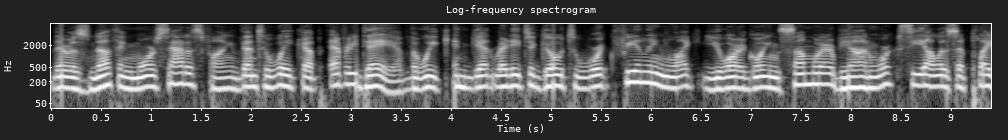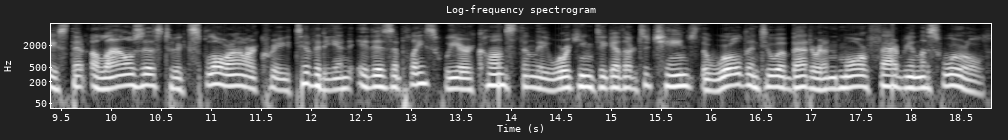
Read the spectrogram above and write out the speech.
There is nothing more satisfying than to wake up every day of the week and get ready to go to work feeling like you are going somewhere beyond work. CL is a place that allows us to explore our creativity and it is a place we are constantly working together to change the world into a better and more fabulous world.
